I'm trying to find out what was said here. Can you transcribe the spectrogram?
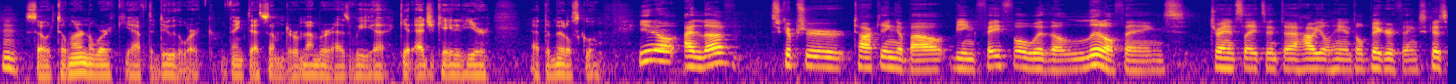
Hmm. So to learn the work, you have to do the work. I think that's something to remember as we uh, get educated here at the middle school. You know, I love scripture talking about being faithful with the little things translates into how you'll handle bigger things. Because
